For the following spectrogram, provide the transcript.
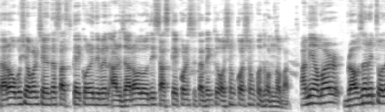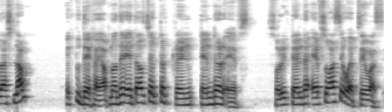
তারা অবশ্যই আমার চ্যানেলটা সাবস্ক্রাইব করে নেবেন। আর যারা অলরেডি সাবস্ক্রাইব করেছে, তাদেরকে অসংখ্য অসংখ্য ধন্যবাদ। আমি আমার ব্রাউজারে চলে আসলাম, একটু দেখাই। আপনাদের এটা হচ্ছে একটা train tender apps sorry tender অ্যাপসও আছে ওয়েবসাইটও আছে।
